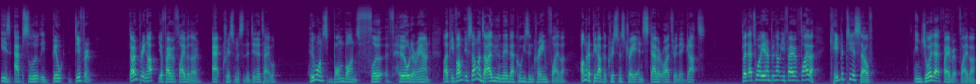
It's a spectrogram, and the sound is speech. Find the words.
is absolutely built different. Don't bring up your favorite flavor though at Christmas at the dinner table. Who wants bonbons hurled around? Like if I'm if someone's arguing with me about cookies and cream flavor, I'm gonna pick up a Christmas tree and stab it right through their guts. But that's why you don't bring up your favorite flavor. Keep it to yourself. Enjoy that favorite flavor.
